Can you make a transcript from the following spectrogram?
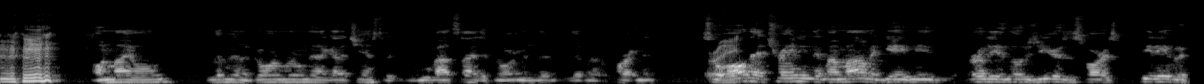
mm-hmm. On my own, living in a dorm room. Then I got a chance to move outside the dorm and live live in an apartment. So right. all that training that my mom had gave me early in those years, as far as being able to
